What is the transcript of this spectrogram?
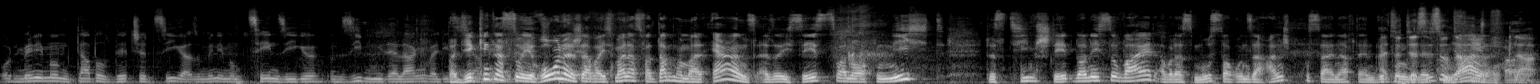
Und Minimum Double-Digit Siege, also Minimum 10 Siege und 7 Niederlagen. Weil Bei dir Jahr klingt das so ironisch, aber ich meine das verdammt nochmal ernst. Also ich sehe es zwar noch nicht, das Team steht noch nicht so weit, aber das muss doch unser Anspruch sein nach der Also Entwicklung das der ist letzten unser Jahre. Anspruch, klar.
